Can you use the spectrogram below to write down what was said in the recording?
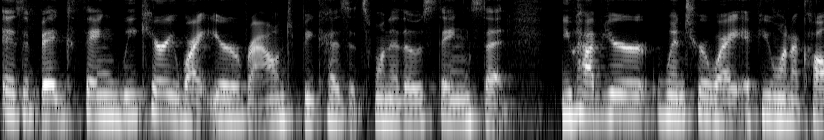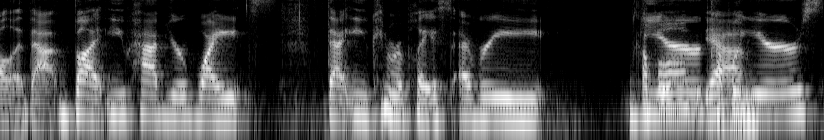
is a big thing. We carry white year round because it's one of those things that you have your winter white, if you want to call it that, but you have your whites that you can replace every Couple, year, yeah. couple years,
